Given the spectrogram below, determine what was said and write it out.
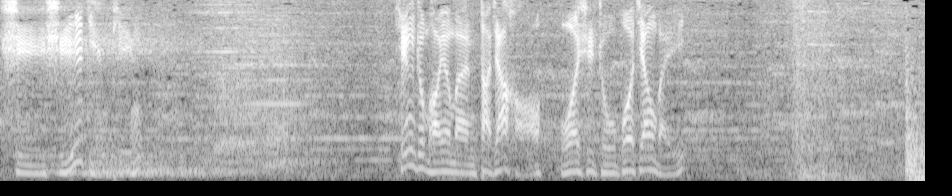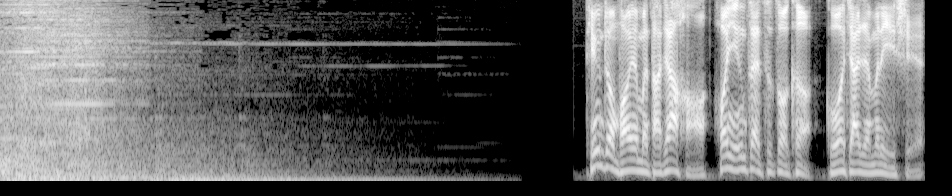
史实点评。听众朋友们，大家好，我是主播姜维。听众朋友们，大家好，欢迎再次做客国家人文历史。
